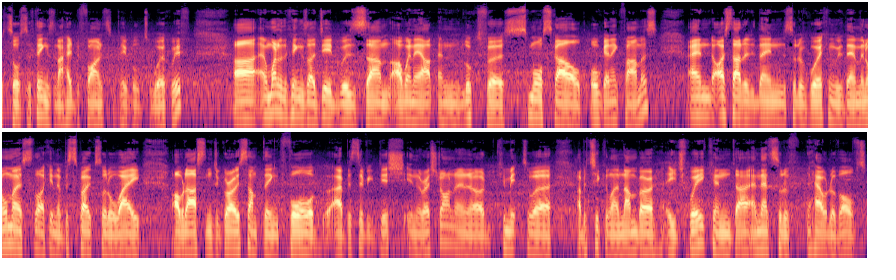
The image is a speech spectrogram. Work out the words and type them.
sorts of things, and I had to find some people to work with. Uh, and one of the things I did was um, I went out and looked for small scale organic farmers, and I started then sort of working with them, and almost like in a bespoke sort of way, I would ask them to grow something for a specific dish in the restaurant, and I'd commit to a, a particular number each week, and uh, and that's sort of how it evolved.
